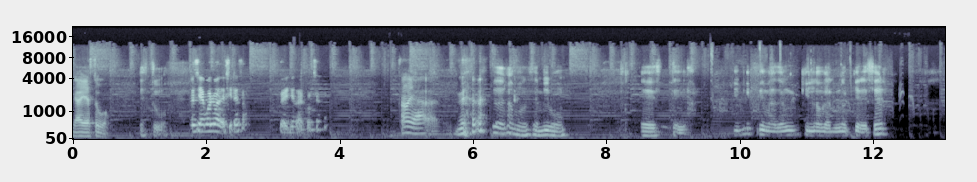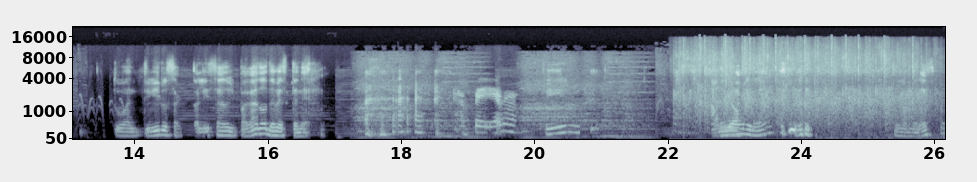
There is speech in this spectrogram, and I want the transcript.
Ya, ya estuvo. estuvo. Pues ya vuelvo a decir eso. Pero yo da consejo. No, ya. Lo dejamos en vivo. Este, si víctima de un keylogger no quiere ser, tu antivirus actualizado y pagado debes tener. Perro. Sí. Adiós. Me lo merezco.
